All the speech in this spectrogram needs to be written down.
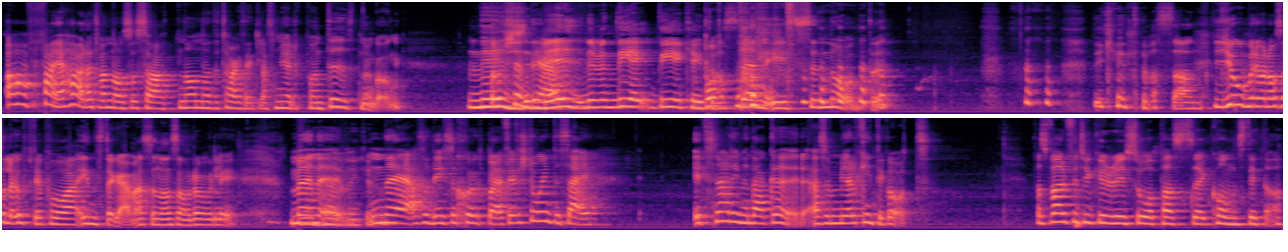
Ah, fan jag hörde att det var någon som sa att någon hade tagit ett glas mjölk på en dejt någon gång. Nej, kände jag- nej, nej men det, det kan ju inte vara Botten sant. är snodd. Det kan ju inte vara sant. Jo men det var någon som la upp det på Instagram, alltså någon sån rolig. Men herregud. nej alltså det är så sjukt bara för jag förstår inte så här. It's not even that good. Alltså mjölk är inte gott. Fast varför tycker du det är så pass eh, konstigt då?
